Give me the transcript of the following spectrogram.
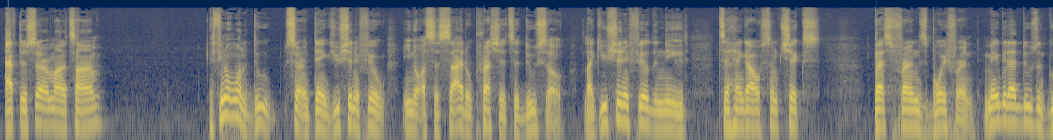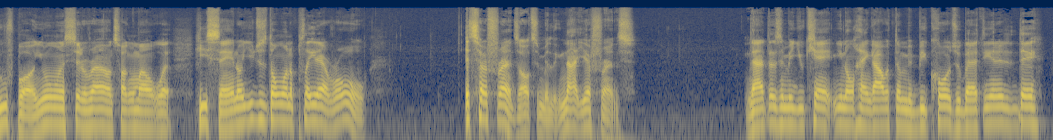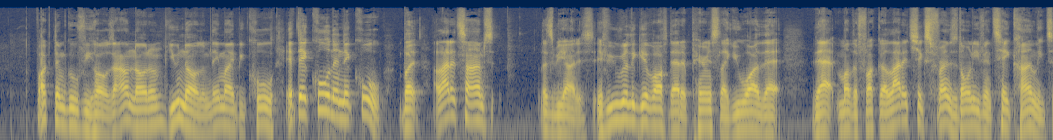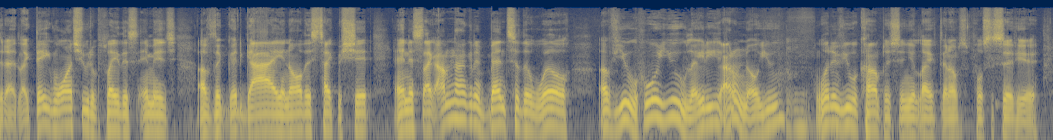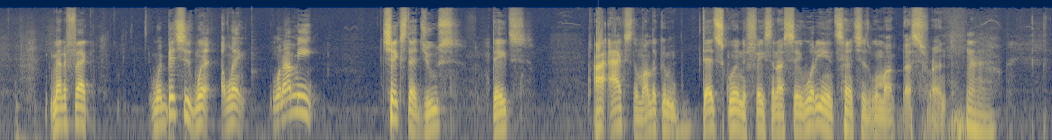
After a certain amount of time, if you don't want to do certain things, you shouldn't feel, you know, a societal pressure to do so. Like you shouldn't feel the need to hang out with some chicks best friend's boyfriend. Maybe that dude's a goofball. You don't want to sit around talking about what he's saying, or you just don't want to play that role. It's her friends ultimately, not your friends. That doesn't mean you can't, you know, hang out with them and be cordial, but at the end of the day, fuck them goofy hoes. I don't know them. You know them. They might be cool. If they're cool, then they're cool. But a lot of times, let's be honest, if you really give off that appearance like you are that that motherfucker. A lot of chicks' friends don't even take kindly to that. Like they want you to play this image of the good guy and all this type of shit. And it's like I'm not gonna bend to the will of you. Who are you, lady? I don't know you. What have you accomplished in your life that I'm supposed to sit here? Matter of fact, when bitches went when when I meet chicks that juice dates, I ask them. I look them dead square in the face and I say, "What are your intentions with my best friend?" Uh-huh.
